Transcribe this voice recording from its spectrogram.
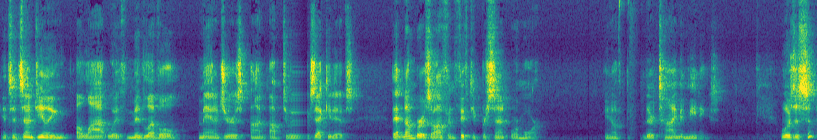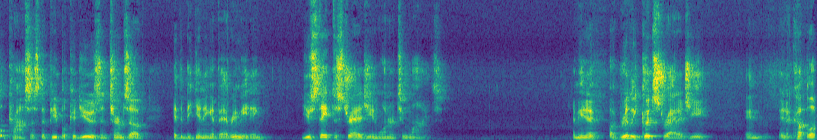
And since I'm dealing a lot with mid level managers on up to executives, that number is often 50% or more, you know, their time in meetings. Well, there's a simple process that people could use in terms of at the beginning of every meeting, you state the strategy in one or two lines. I mean, a, a really good strategy, and, and a couple of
